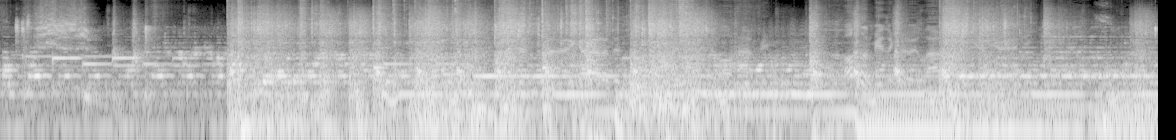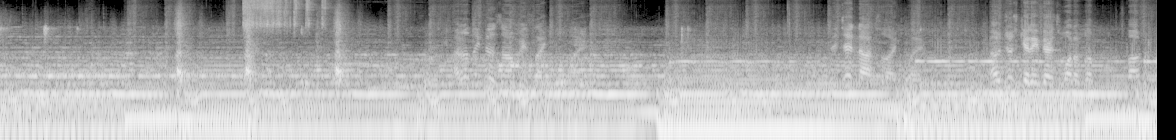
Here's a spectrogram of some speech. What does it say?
That's good. Keep not think those zombies like flight. They tend not to like light. Oh, just kidding. There's one of them. Fuck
